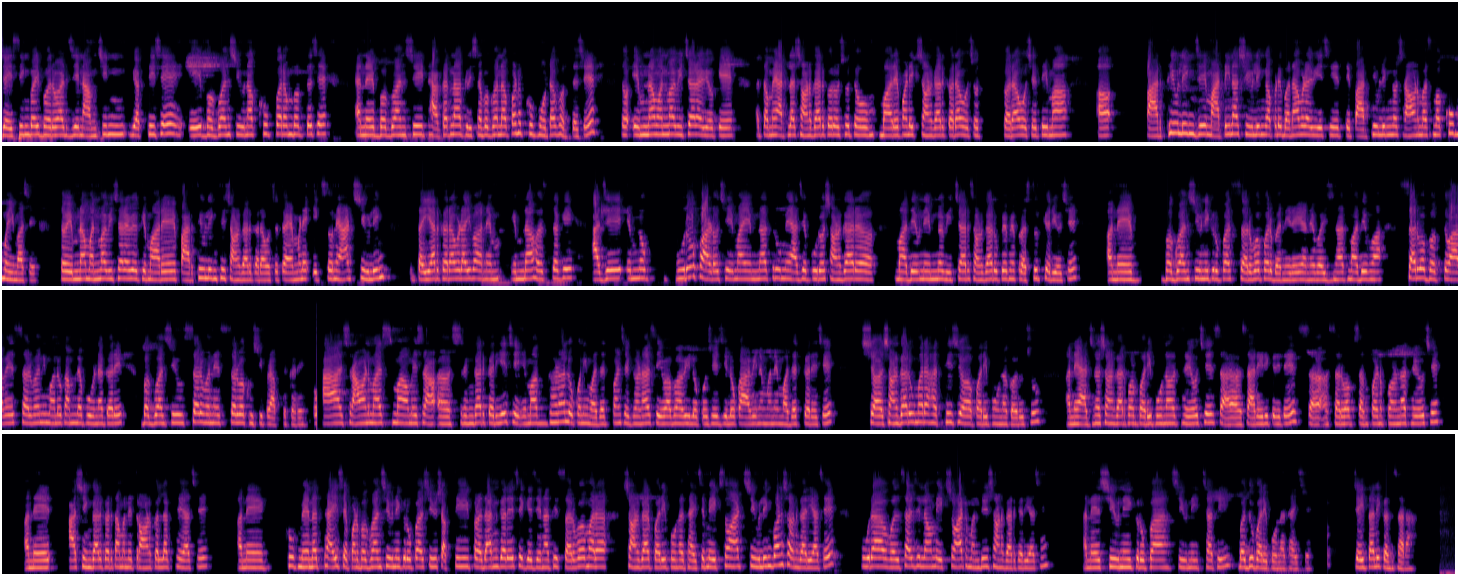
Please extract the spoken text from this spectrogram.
જયસિંહભાઈ ભરવાડ જે નામચીન વ્યક્તિ છે, એ ભગવાન શિવના ખૂબ પરમ ભક્ત છે અને ભગવાન શ્રી ઠાકરના, કૃષ્ણ ભગવાનના પણ ખૂબ મોટા ભક્ત છે. તો એમના મનમાં વિચાર આવ્યો કે તમે આટલા શણગાર કરો છો તો મારે પણ એક શણગાર કરાવો છો, કરાવો છે. તેમાં પાર્થિવલિંગ પાર્થિવ લિંગ જે માટીના શિવલિંગ આપણે બનાવડાવીએ છીએ તે પાર્થિવ લિંગનો શ્રાવણ માસમાં ખૂબ મહિમા છે. તો એમના મનમાં વિચાર આવ્યો કે મારે પાર્થિવ લિંગથી શણગાર કરાવવો છે. તો એમણે એકસો ને આઠ શિવલિંગ તૈયાર કરાવડાવ્યા અને એમ- એમના હસ્તકે આજે એમનો પૂરો ફાળો છે. એમાં એમના થ્રુ મેં આજે પૂરો શણગાર, મહાદેવને એમનો વિચાર શણગાર રૂપે મેં પ્રસ્તુત કર્યો છે. અને ભગવાન શિવની કૃપા સર્વ પર બની રહી અને વૈજનાથ મહાદેવમાં સર્વ ભક્તો આવે સર્વની મનોકામના પૂર્ણ કરે ભગવાન શિવ સર્વને સર્વ ખુશી પ્રાપ્ત કરે. આ શ્રાવણ માસમાં અમે શ્રા- અ, કરીએ છીએ. એમાં ઘણા લોકોની મદદ પણ છે. ઘણા સેવાભાવી લોકો છે. જે લોકો આવીને મને મદદ કરે છે. શણગાર હું મારા હાથથી જ પરિપૂર્ણ કરું છું. અને આજનો શણગાર પણ પરિપૂર્ણ થયો છે. શારીરિક રીતે સ- સંપન્ન પૂર્ણ થયો છે. અને આ શિંગાર કરતા મને ત્રણ કલાક થયા છે. અને ખૂબ મહેનત થાય છે. પણ ભગવાન શિવની કૃપા શિવ શક્તિ પ્રદાન કરે છે કે જેનાથી સર્વ મારા શણગાર પરિપૂર્ણ થાય છે. મેં એકસો આઠ શિવલિંગ પણ શણગાર્યા છે. પૂરા વલસાડ જિલ્લામાં મેં એકસો આઠ મંદિર શણગાર કર્યા છે. અને શિવની કૃપા, શિવની ઈચ્છાથી બધું પરિપૂર્ણ થાય છે. ચૈતાલી કંસારા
